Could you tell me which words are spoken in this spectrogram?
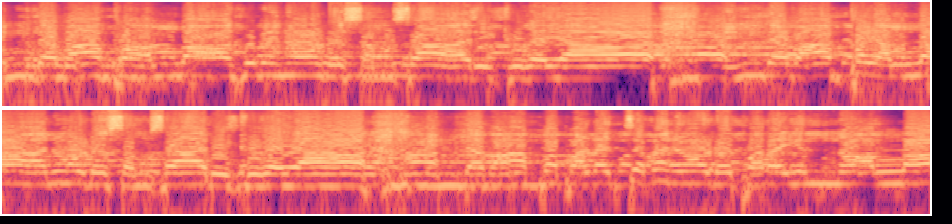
എന്റെ വാപ്പ അള്ളാഹുവിനോട് സംസാരിക്കുകയാ. നിന്റെ വാപ്പ അള്ളഹാനോട് സംസാരിക്കുകയാ. നിന്റെ വാപ്പ പടച്ചവനോട് പറയുന്നു അല്ലാ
